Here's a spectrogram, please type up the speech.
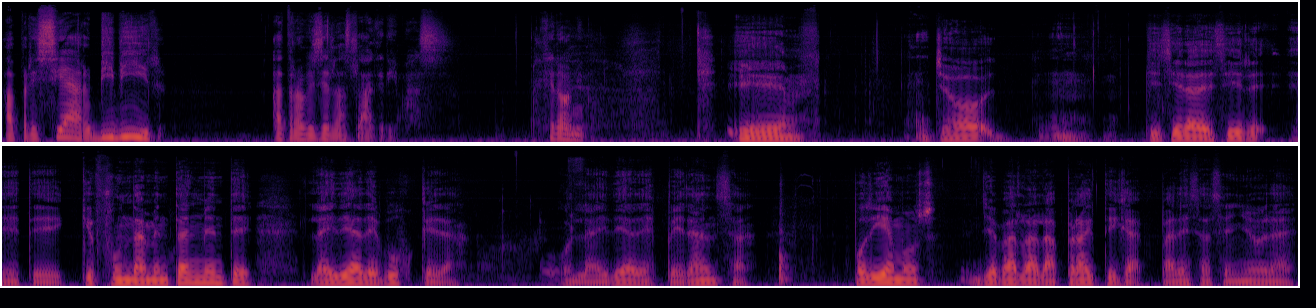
apreciar, vivir a través de las lágrimas. Jerónimo. Eh, yo quisiera decir este, que fundamentalmente la idea de búsqueda o la idea de esperanza, podíamos llevarla a la práctica para esa señora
